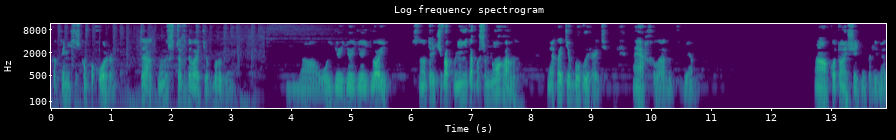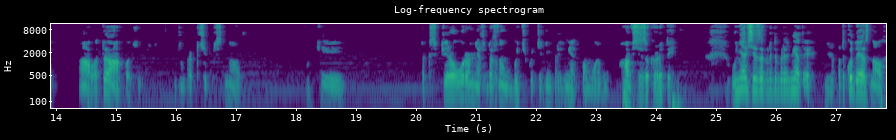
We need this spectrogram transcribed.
Как-то не слишком похоже. Так ну что ж давайте вырубим ой-ой-ой-ой-ой. Смотри чувак мне не так уж и много я хотел бы выиграть эх ладно тебе. А кот он еще один предмет а вот так вот. Нужно прокачать персонаж. Окей. Так с первого уровня же должно быть хоть один предмет по моему а все закрыты у меня все закрыты предметы. Откуда я знал?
